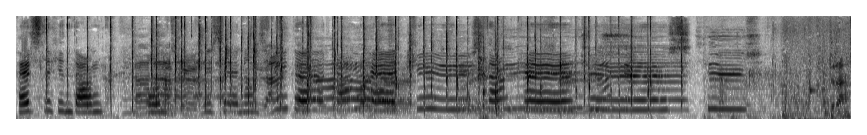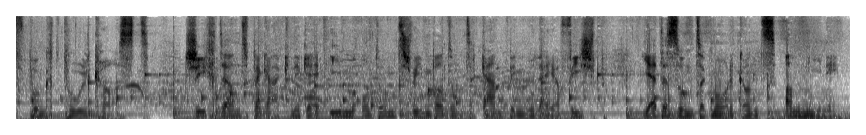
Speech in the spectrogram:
Herzlichen Dank. Und wir sehen uns wieder. Danke. Tschüss. Danke. Tschüss. Tschüss. Treffpunkt Poolcast. Geschichten und Begegnungen im und um das Schwimmbad und der Campingmühle Fisp. Jeden Sonntagmorgen am 9. Uhr.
